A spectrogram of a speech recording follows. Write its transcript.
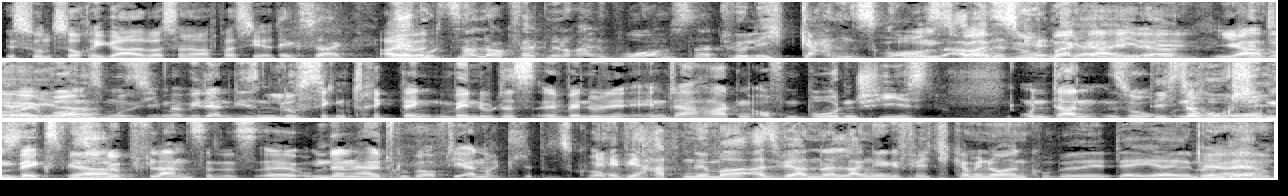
ist uns doch egal, was danach passiert. Exakt. Aber ja gut, Thunderhawk fällt mir noch ein. Worms natürlich ganz Worms groß, aber war das super kennt ja geil. jeder. ey. Ja, aber bei jeder. Worms muss ich immer wieder an diesen lustigen Trick denken, wenn du das, äh, wenn du den Enterhaken auf den Boden schießt und dann so Dich so nach oben wächst wie Ja. so eine Pflanze, das, äh, um dann halt rüber auf die andere Klippe zu kommen. Ey, wir hatten immer, also wir hatten da lange Gefechte. Ich kann mich noch an einen Kumpel, der erinnern, Ja, der, ja.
